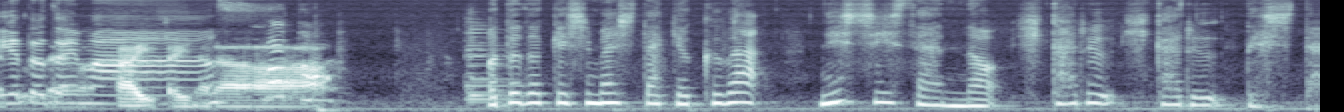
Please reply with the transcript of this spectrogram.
りがとうございますはい、さよなら。お届けしました曲は西さんの光る光るでした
